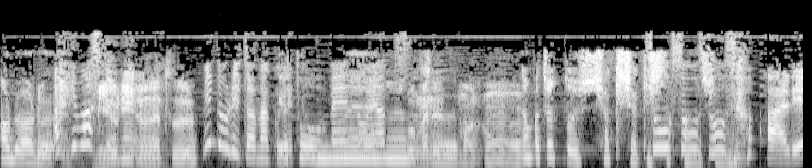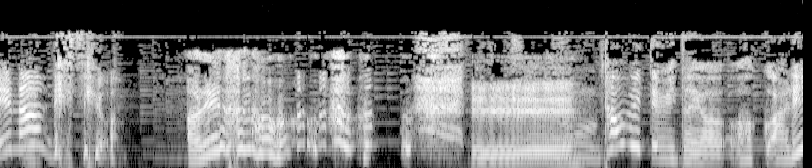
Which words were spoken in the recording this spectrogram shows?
あるあるあ。りますよね。緑色のやつ？緑じゃなくて透明のやつ。透明のやつもある。うん。なんかちょっとシャキシャキそうしたそう感じ。そうそう。あれなんですよ。あれなの？へえ。うん、食べてみたよ。あ、あれじ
